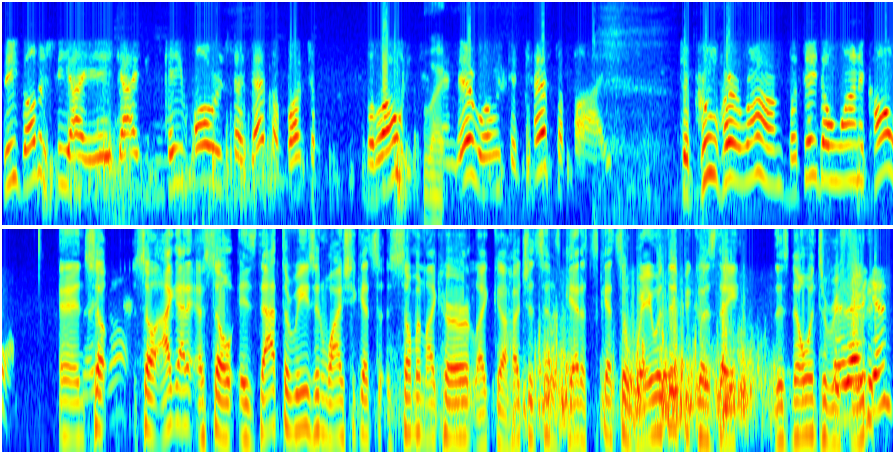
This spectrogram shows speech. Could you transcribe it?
these other CIA guys came forward and said that's a bunch of baloney, Right. and they're willing to testify to prove her wrong, but they don't want to call them. And There so, so I got it. So, is that the reason why she gets someone like her, like uh, Hutchinson, gets gets away with it because they there's no one to Say refute that it?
